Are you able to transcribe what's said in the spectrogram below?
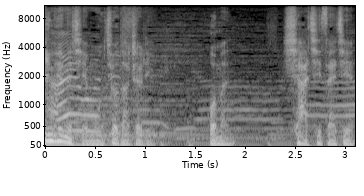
今天的节目就到这里，我们下期再见。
